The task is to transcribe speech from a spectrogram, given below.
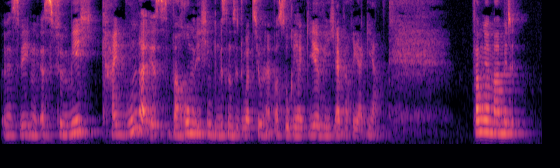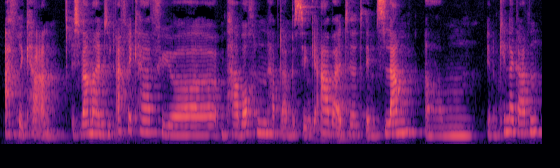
weswegen es für mich kein Wunder ist, warum ich in gewissen Situationen einfach so reagiere, wie ich einfach reagiere. Fangen wir mal mit Afrika an. Ich war mal in Südafrika für ein paar Wochen, habe da ein bisschen gearbeitet im Slum, ähm, in einem Kindergarten.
